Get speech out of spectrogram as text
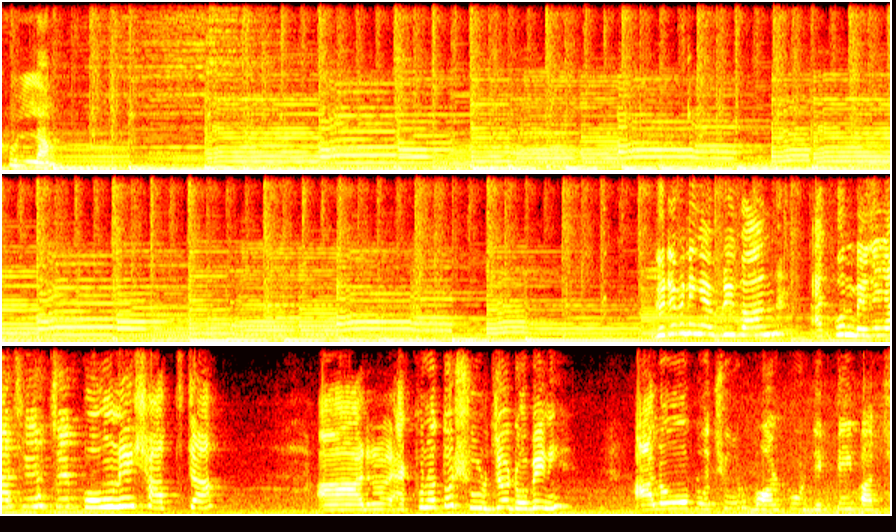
খুললাম। গুড ইভিনিং এভরিওয়ান এখন বেজে গেছে হচ্ছে পৌনে সাতটা। আর এখনও তো সূর্য ডোবেনি। আলো প্রচুর, ভরপুর, দেখতেই পাচ্ছ।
